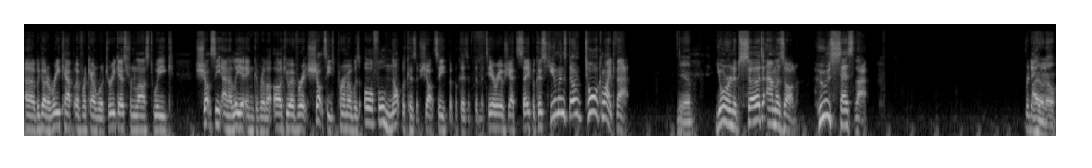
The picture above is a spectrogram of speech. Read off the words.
Uh, we got a recap of Raquel Rodriguez from last week. Shotzi and Aliyah and Gorilla argue over it. Shotzi's promo was awful, not because of Shotzi, but because of the material she had to say, because humans don't talk like that. Yeah. You're an absurd Amazon. Who says that? I don't know.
